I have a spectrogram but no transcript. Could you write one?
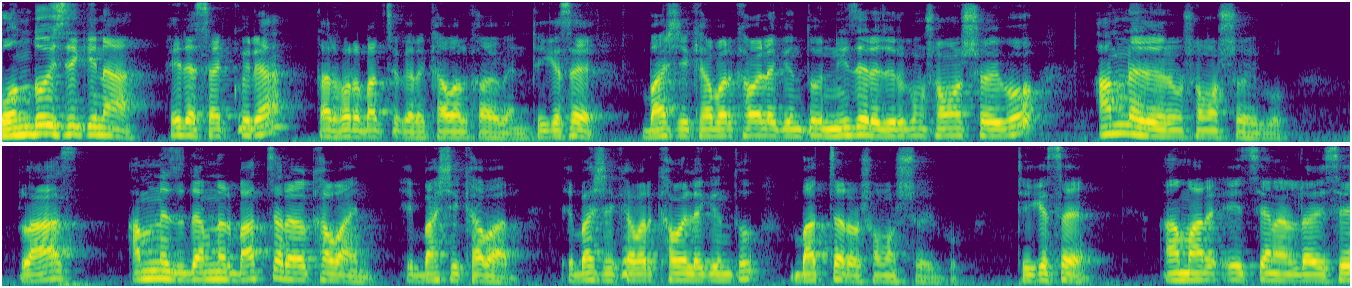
গন্ধ হয়েছে কিনা সেটা চেক কইরা তারপরে বাচ্চা করে খাবার খাওয়াবেন, ঠিক আছে? বাসি খাবার খাওয়াইলে কিন্তু নিজের যেরকম সমস্যা হইব আপনার যেরকম সমস্যা হইব। প্লাস আপনি যদি আপনার বাচ্চারাও খাওয়াইন এই বাসি খাবার, এই বাসি খাবার খাওয়াইলে কিন্তু বাচ্চারও সমস্যা হইব, ঠিক আছে? আমার এই চ্যানেলটা হয়েছে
